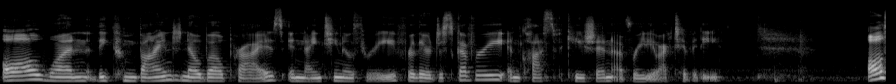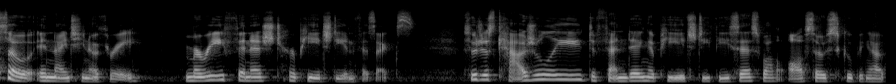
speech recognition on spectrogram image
all won the combined Nobel Prize in 1903 for their discovery and classification of radioactivity. Also in 1903, Marie finished her PhD in physics. So, just casually defending a PhD thesis while also scooping up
